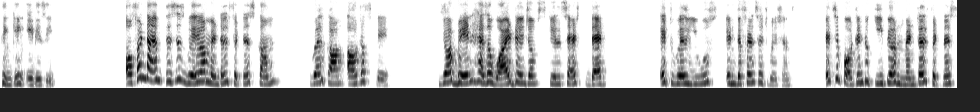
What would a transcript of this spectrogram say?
thinking, etc. Oftentimes, this is where your mental fitness come will come out of play your brain has a wide range of skill sets that it will use in different situations. It's important to keep your mental fitness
